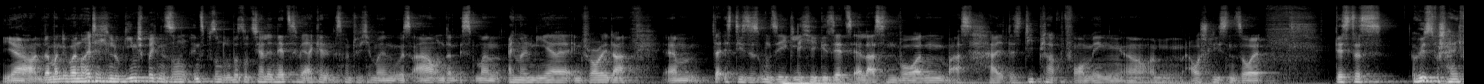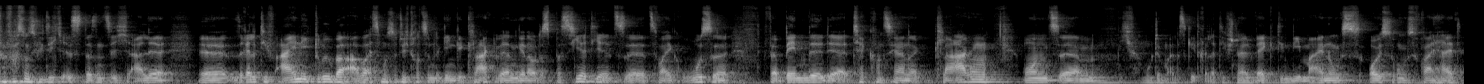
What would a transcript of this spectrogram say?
Ja, und wenn man über neue Technologien spricht, insbesondere über soziale Netzwerke, dann ist man natürlich immer in den USA und dann ist man einmal mehr in Florida. Ähm, da ist dieses unsägliche Gesetz erlassen worden, was halt das Deplatforming äh, ausschließen soll. Dass das höchstwahrscheinlich verfassungswidrig ist. Da sind sich alle äh, relativ einig drüber, aber es muss natürlich trotzdem dagegen geklagt werden. Genau das passiert jetzt. Äh, zwei große Verbände der Tech-Konzerne klagen und ähm, ich vermute mal, das geht relativ schnell weg, denn die Meinungsäußerungsfreiheit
